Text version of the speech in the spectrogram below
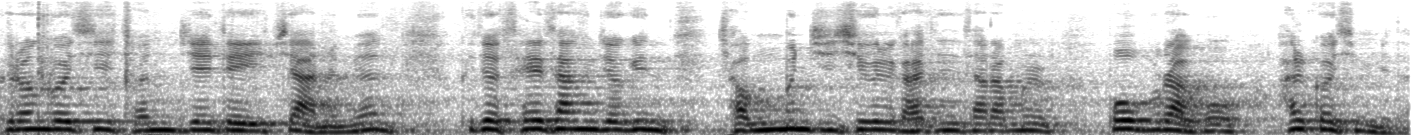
그런 것이 전제되어 있지 않으면 그저 세상적인 전문 지식을 가진 사람을 뽑으라고 할 것입니다.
